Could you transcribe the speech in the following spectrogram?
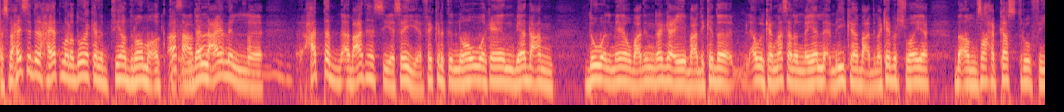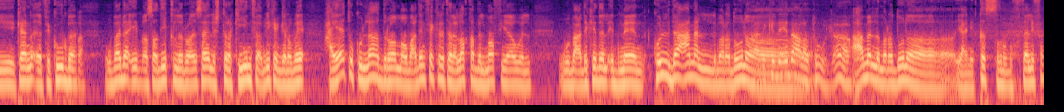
بس بحس إن حياة مارادونا كانت فيها دراما أكتر أصعب. وده اللي عامل حتى بأبعادها السياسية فكرة إن هو كان بيدعم دول ما وبعدين رجع بعد كده الأول كان مثلا ميال لأمريكا بعد ما كبر شوية بقى مصاحب كاسترو في كان في كوبا, كوبا. وبدأ يبقى صديق للرؤساء الاشتراكيين في أمريكا الجنوبية حياته كلها دراما وبعدين فكرة العلاقة بالمافيا وال... وبعد كده الإدمان كل ده عمل لمارادونا بعد كده إيه ده على طول آه عمل لمارادونا يعني قصة مختلفة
